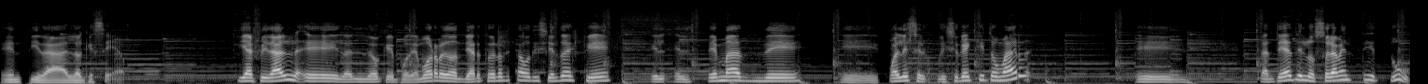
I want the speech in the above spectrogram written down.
entidad, lo que sea. Y al final, eh, lo, lo que podemos redondear todo lo que estamos diciendo es que el, el tema de eh, cuál es el juicio que hay que tomar, eh, plantéatelo solamente tú.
